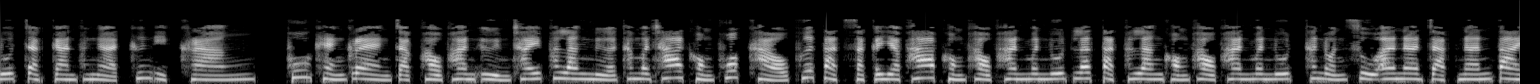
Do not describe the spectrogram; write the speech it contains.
นุษย์จากการผงาดขึ้นอีกครั้ง ผู้แข็งแกร่งจากเผ่าพันธุ์อื่นใช้พลังเหนือธรรมชาติของพวกเขาเพื่อตัดศักยภาพของเผ่าพันธุ์มนุษย์และตัดพลังของเผ่าพันธุ์มนุษย์ ถนนสู่อาณาจักรนั้นตาย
